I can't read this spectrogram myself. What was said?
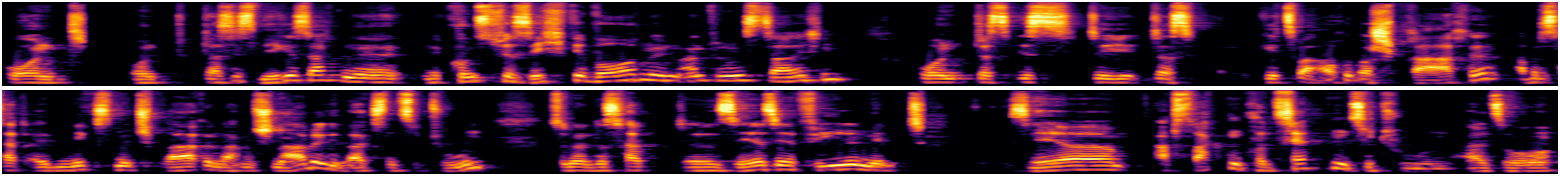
Und, und das ist, wie gesagt, eine, eine Kunst für sich geworden, in Anführungszeichen. Und das ist die, das geht zwar auch über Sprache, aber das hat eben nichts mit Sprache nach dem Schnabel gewachsen zu tun, sondern das hat äh, sehr, sehr viel mit sehr abstrakten Konzepten zu tun. Also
